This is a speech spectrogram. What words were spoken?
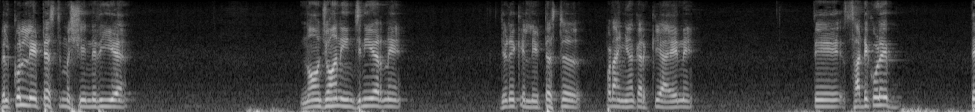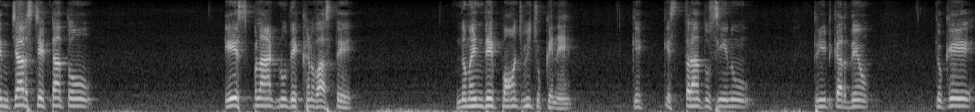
ਬਿਲਕੁਲ ਲੇਟੈਸਟ ਮਸ਼ੀਨਰੀ ਹੈ। ਨੌਜਵਾਨ ਇੰਜੀਨੀਅਰ ਨੇ ਜਿਹੜੇ ਕਿ ਲੇਟੈਸਟ ਪੜ੍ਹਾਈਆਂ ਕਰਕੇ ਆਏ ਨੇ। ਤੇ ਸਾਡੇ ਕੋਲੇ ਤਿੰਨ ਚਾਰ ਸਟੇਟਾਂ ਤੋਂ ਇਸ ਪਲਾਂਟ ਨੂੰ ਦੇਖਣ ਵਾਸਤੇ ਨੁਮਾਇੰਦੇ ਪਹੁੰਚ ਵੀ ਚੁੱਕੇ ਨੇ ਕਿ ਕਿਸ ਤਰ੍ਹਾਂ ਤੁਸੀਂ ਇਹਨੂੰ ਟਰੀਟ ਕਰਦੇ ਹੋ। ਕਿਉਂਕਿ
